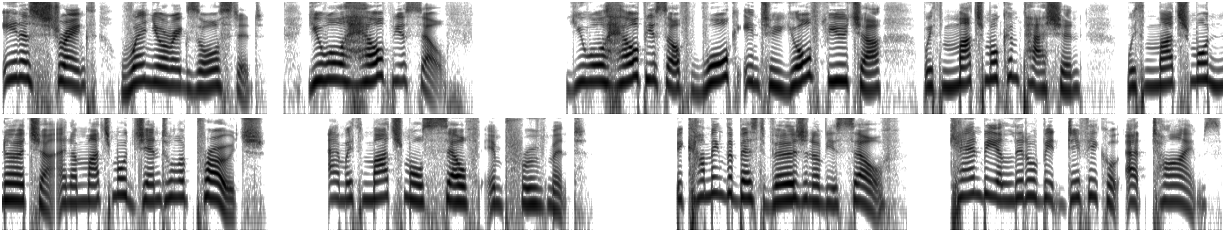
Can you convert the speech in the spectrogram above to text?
inner strength when you're exhausted. You will help yourself. You will help yourself walk into your future with much more compassion, with much more nurture and a much more gentle approach, and with much more self improvement. Becoming the best version of yourself can be a little bit difficult at times,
